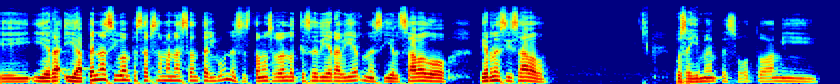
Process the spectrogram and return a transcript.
Y, era, y apenas iba a empezar Semana Santa el lunes, estamos hablando que ese día era viernes y el sábado, viernes y sábado. Pues ahí me empezó toda mi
